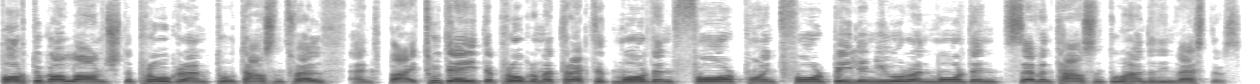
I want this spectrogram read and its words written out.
Portugal launched the program 2012 and by today the program attracted more than 4.4 billion euro and more than 7,200 investors.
